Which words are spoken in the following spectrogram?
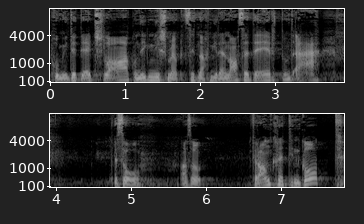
komme ich dort Schlag und irgendwie schmeckt es nicht nach meiner Nase dort und äh, so. Also, verankert in Gott,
